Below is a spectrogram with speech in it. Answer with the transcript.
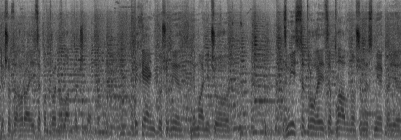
якщо загорається контрольна лампочка. Тихенько, що не, нема нічого. З місця трогається плавно, що не смикає.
